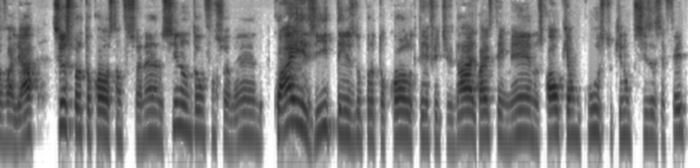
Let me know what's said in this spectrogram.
avaliar se os protocolos estão funcionando, se não estão funcionando, quais itens do protocolo que tem efetividade, quais tem menos, qual que é um custo que não precisa ser feito.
